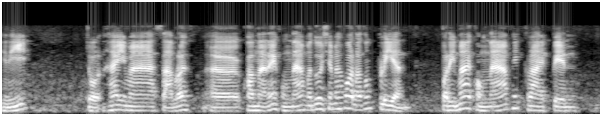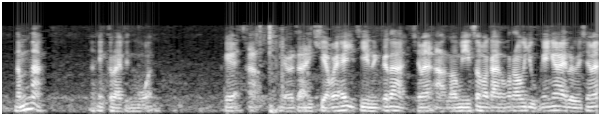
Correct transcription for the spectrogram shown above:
ทีนี้โจทย์ให้มา 300เอ่อความหนาแน่นของน้ำมาด้วยใช่ไหมเพราะเราต้องเปลี่ยนปริมาตรของน้ำให้กลายเป็นน้ำหนัก ให้กลายเป็นมวลโอเคอะเดี๋ยวอาจารย์เขียนไว้ให้อีกทีหนึ่งก็ได้ใช่ไหมอะเรามีสมการของเราอยู่ง่าย ๆ เลยใช่ไหม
